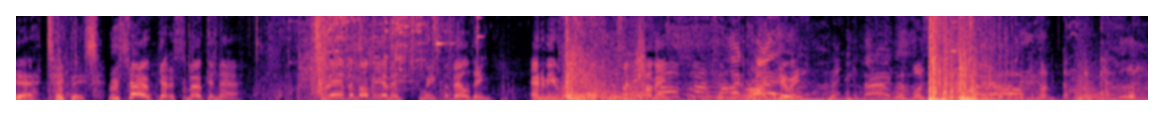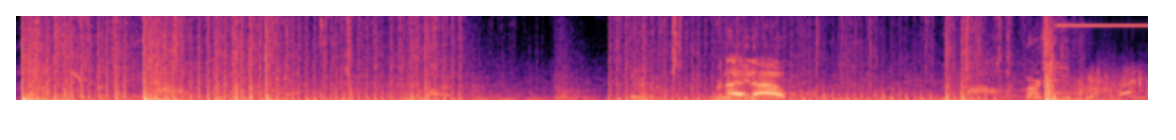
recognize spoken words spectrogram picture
Yeah, take this. Rousseau, get a smoke in there. Clear the lobby and then sweep the building. Enemy reinforcements are coming. All right, do it. Grenade out! First aid kit ready!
